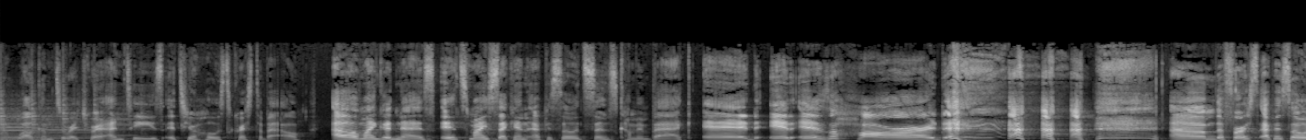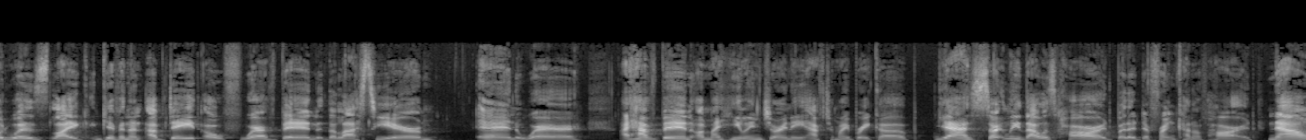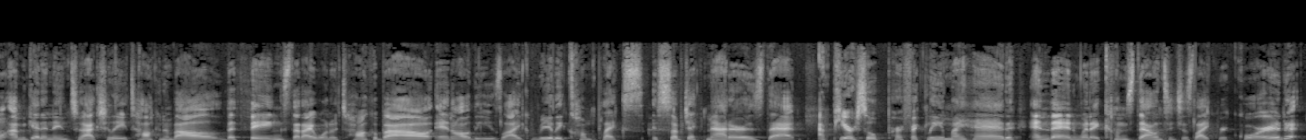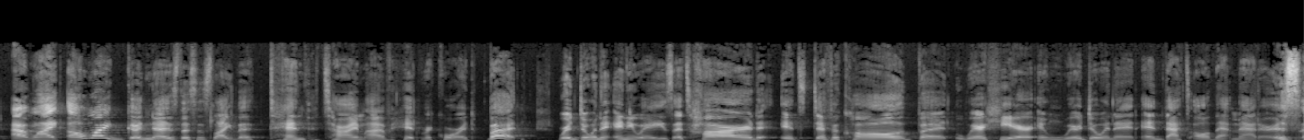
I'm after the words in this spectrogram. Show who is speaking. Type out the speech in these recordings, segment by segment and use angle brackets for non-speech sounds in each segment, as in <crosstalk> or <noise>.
Speaker 1: everyone. Welcome to Rich Queer Aunties. It's your host, Christabel. Oh my goodness, it's my second episode since coming back, and it is hard. <laughs> um, the first episode was like giving an update of where I've been the last year and where I have been on my healing journey after my breakup. Yeah, certainly that was hard, but a different kind of hard. Now I'm getting into actually talking about the things that I want to talk about and all these like really complex subject matters that appear so perfectly in my head. And then when it comes down to just like record, I'm like, oh my goodness, this is like the 10th time I've hit record. But we're doing it anyways. It's hard, it's difficult, but we're here and we're doing it, and that's all that matters.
